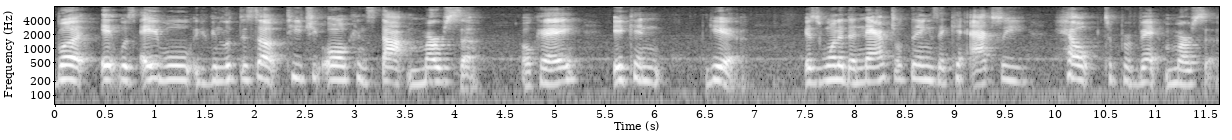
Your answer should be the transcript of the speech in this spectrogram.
but it was able, you can look this up, tea tree oil can stop MRSA, okay? It can, yeah, it's one of the natural things that can actually help to prevent MRSA.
